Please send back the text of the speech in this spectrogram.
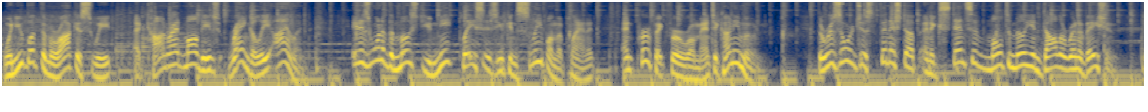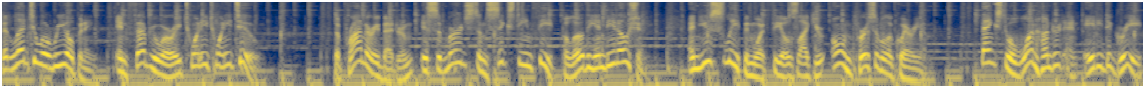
when you book the Maracas Suite at Conrad Maldives Rangali Island. It is one of the most unique places you can sleep on the planet and perfect for a romantic honeymoon. The resort just finished up an extensive multi-million dollar renovation that led to a reopening in February 2022. The primary bedroom is submerged some 16 feet below the Indian Ocean, and you sleep in what feels like your own personal aquarium. Thanks to a 180-degree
